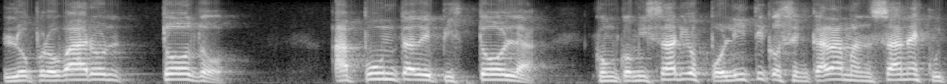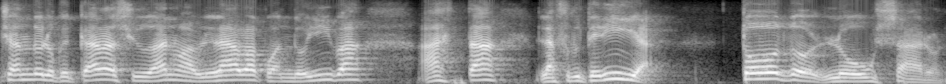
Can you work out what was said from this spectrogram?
Lo probaron todo a punta de pistola, con comisarios políticos en cada manzana escuchando lo que cada ciudadano hablaba cuando iba hasta la frutería. Todo lo usaron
